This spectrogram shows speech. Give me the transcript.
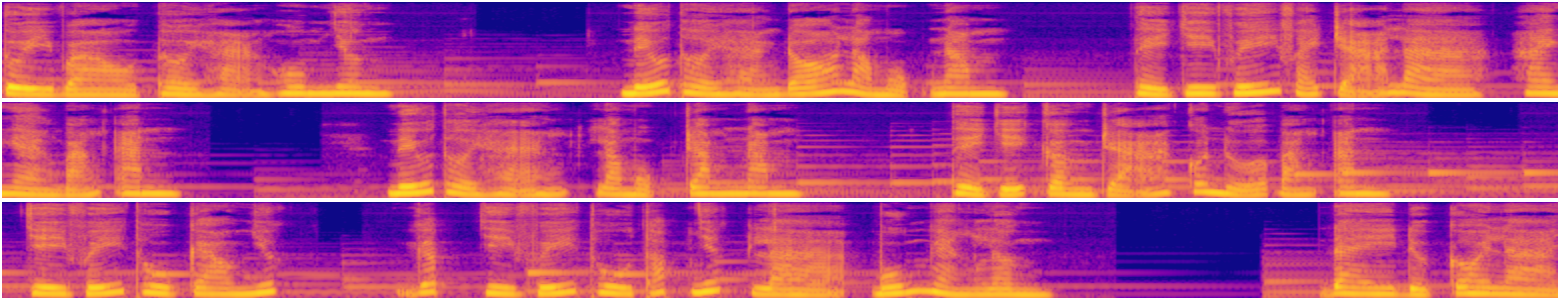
tùy vào thời hạn hôn nhân. Nếu thời hạn đó là một năm, thì chi phí phải trả là 2.000 bảng Anh nếu thời hạn là 100 năm thì chỉ cần trả có nửa bảng Anh. Chi phí thu cao nhất gấp chi phí thu thấp nhất là 4.000 lần. Đây được coi là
